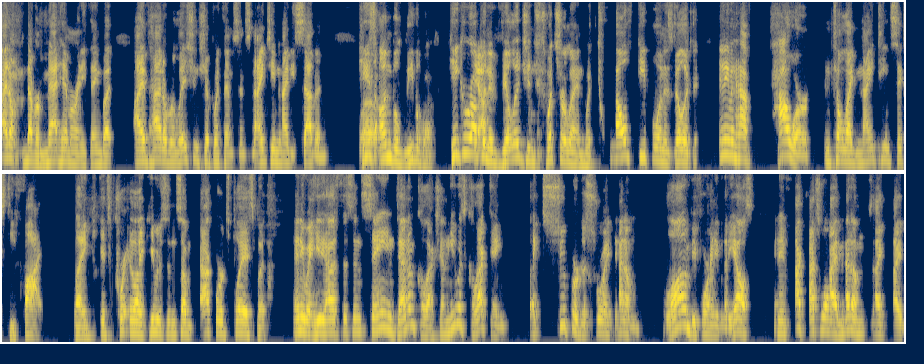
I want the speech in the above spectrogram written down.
I don't never met him or anything, but I've had a relationship with him since 1997. Whoa. He's unbelievable. He grew up yeah. in a village in Switzerland with 12 people in his village. Didn't even have power until like 1965. Like it's crazy. Like he was in some backwards place, but anyway, he has this insane denim collection. He was collecting like super destroyed denim long before anybody else. And in fact, that's why I met him. I, I,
